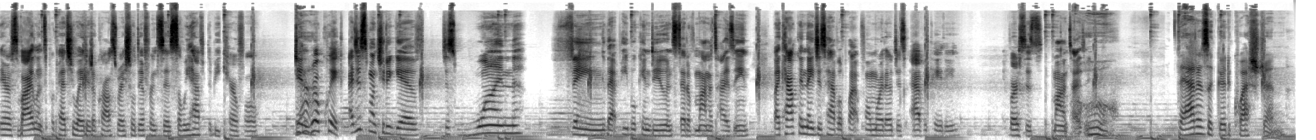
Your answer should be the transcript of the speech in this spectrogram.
there's violence perpetuated across racial differences. So we have to be careful. Jen, Yeah. real quick, I just want you to give just one thing that people can do instead of monetizing. Like, how can they just have a platform where they're just advocating versus monetizing? Ooh, that is a good question.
